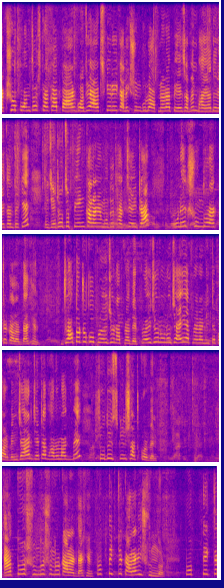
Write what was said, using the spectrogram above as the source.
একশো পঞ্চাশ টাকা পার গজে আজকের এই কালেকশনগুলো আপনারা পেয়ে যাবেন ভাইয়াদের এখান থেকে। যেটা হচ্ছে পিঙ্ক কালারের মধ্যে থাকছে এটা। অনেক সুন্দর একটা কালার দেখেন। যতটুকু প্রয়োজন আপনাদের, প্রয়োজন অনুযায়ী আপনারা নিতে পারবেন। যার যেটা ভালো লাগবে, শুধু স্ক্রিনশট করবেন। এত সুন্দর সুন্দর কালার দেখেন, প্রত্যেকটা কালারই সুন্দর। প্রত্যেকটা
